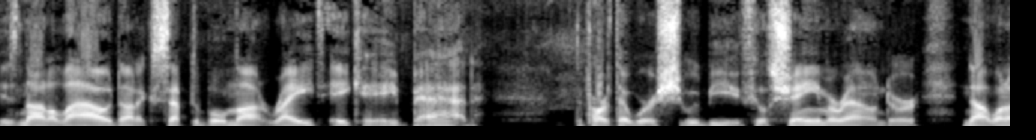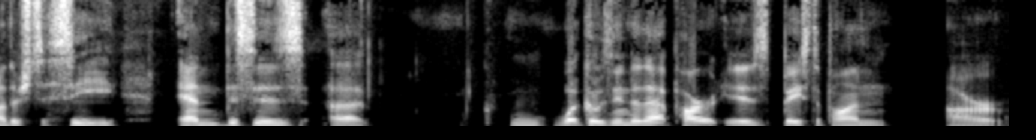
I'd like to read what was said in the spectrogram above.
is not allowed, not acceptable, not right, aka bad. The part that we're would be feel shame around or not want others to see. And this is uh, what goes into that part is based upon our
